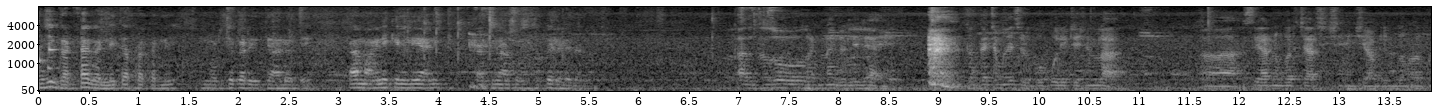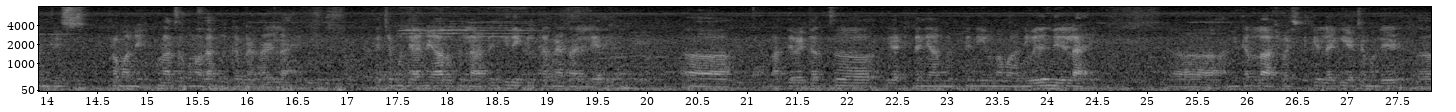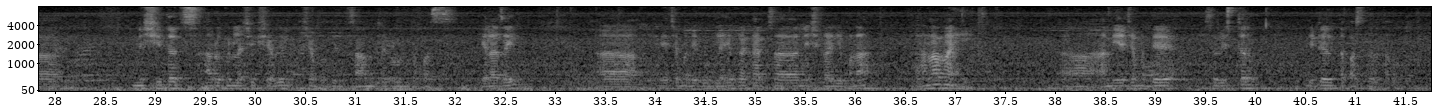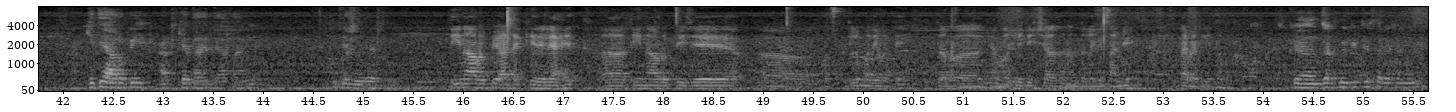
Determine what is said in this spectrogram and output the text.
आता जी घटना घडली त्या प्रकरणी मोर्चेकरी इथे आले होते काय मागणी केलेली आहे आणि काय तुम्ही आश्वासन केलेले त्यांना? कालचा जो घटना घडलेली आहे तर त्याच्यामध्ये सिडको पोलीस स्टेशनला सी आर नंबर चारशे शहाऐंशी अब्लिक दोन हजार पंचवीस प्रमाणे खुनाचा गुन्हा दाखल करण्यात आलेला आहे. त्याच्यामध्ये आम्ही आरोपीला अटकही देखील करण्यात आलेली आहे. नातेवाईकांचं या ठिकाणी आम्ही त्यांनी येऊन आम्हाला निवेदन दिलेलं आहे. आणि त्यांना आश्वासित केलं आहे की याच्यामध्ये निश्चितच आरोपीला शिक्षा होईल अशा पद्धतीचा आमच्याकडून तपास केला जाईल. अं, याच्यामध्ये कुठल्याही प्रकारचा निष्काळजीपणा राहणार नाही. आम्ही याच्यामध्ये सविस्तर डिटेल तपास करत आहोत. किती आरोपी अटकेत आहेत त्यात आणि तीन आरोपी अटक केलेले आहेत. तीन आरोपी जे हॉस्पिटलमध्ये होते तर त्यांनाही डिस्चार्ज झाल्यानंतर लगेच आम्ही ताब्यात घेत आहोत. क- जखमी किती सर याच्यामध्ये?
